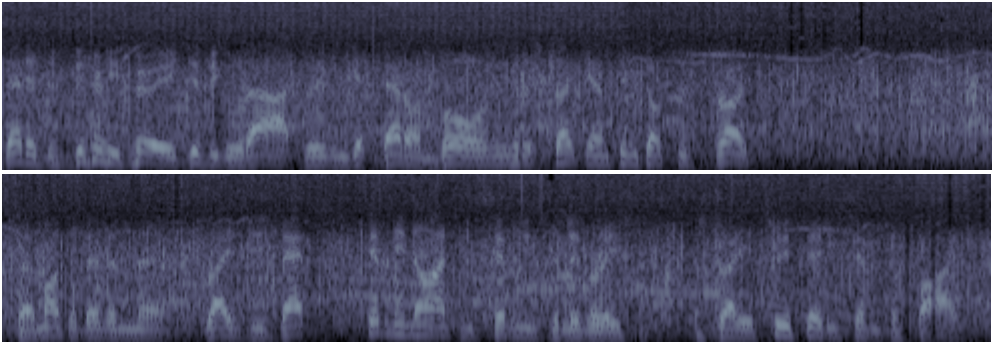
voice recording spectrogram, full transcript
that is a very, very difficult art to even get that on ball, and he hit it straight down Symcox's throat. So Michael Bevan uh, raises his bat, 79 from 70 deliveries, Australia 237 for 5.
